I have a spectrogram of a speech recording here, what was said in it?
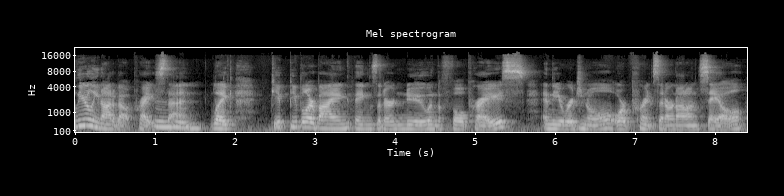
clearly not about price then. Like pe- people are buying things that are new and the full price and the original or prints that are not on sale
